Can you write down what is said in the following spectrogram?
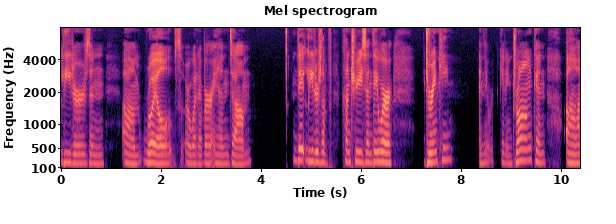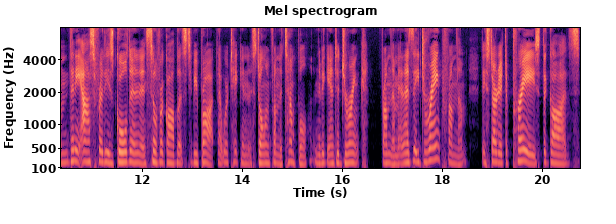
leaders and um, royals or whatever, and um, the leaders of countries, and they were drinking and they were getting drunk. And um, then he asked for these golden and silver goblets to be brought that were taken and stolen from the temple, and they began to drink from them. And as they drank from them, they started to praise the gods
